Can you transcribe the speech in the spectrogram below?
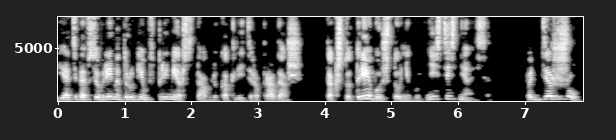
Я тебя все время другим в пример ставлю, как лидера продаж. Так что требуй что-нибудь, не стесняйся. Поддержу.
